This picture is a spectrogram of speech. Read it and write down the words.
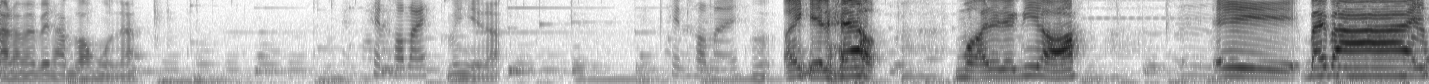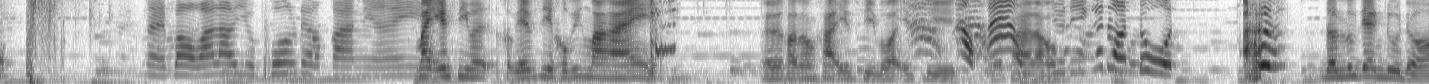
วทำไมไปทำร่องหนอะเห็นเขาไหมไม่เห็นอะ เห็นเขาไหมเออเอ้ยเห็นแล้ว หมวกอะไรเล็กนี่เหรออืมเอ้ยบายบาย ไหนบอกว่าเราอยู่พวกเดียวกันไงไม่ FC มา FC เขาวิ่งมาไง เออเขาต้องฆ่า FC เพราะว่า FC อ้าวจะอ้าวฆ่าเรา อยู่ดีก็โดนดูด โดนลูกแดงดูดเหรอ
